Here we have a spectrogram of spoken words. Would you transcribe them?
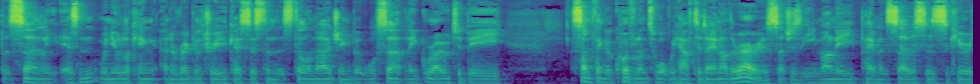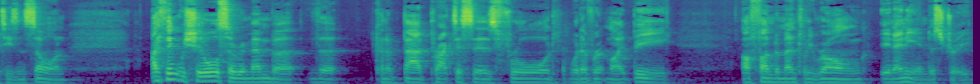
but certainly isn't when you're looking at a regulatory ecosystem that's still emerging, but will certainly grow to be something equivalent to what we have today in other areas, such as e money, payment services, securities, and so on. I think we should also remember that kind of bad practices, fraud, whatever it might be, are fundamentally wrong in any industry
